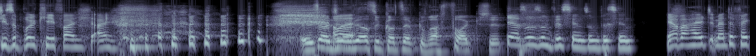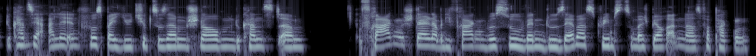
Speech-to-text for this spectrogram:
diese Brüllkäfer. Ich, ei. Ich habe schon wieder aus dem Konzept gebracht. Fuck, shit. Ja, so, so ein bisschen, so ein bisschen. Ja, aber halt im Endeffekt, du kannst ja alle Infos bei YouTube zusammenschnauben. Du kannst ähm, Fragen stellen, aber die Fragen wirst du, wenn du selber streamst, zum Beispiel auch anders verpacken.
